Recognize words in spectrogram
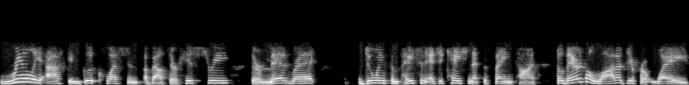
really asking good questions about their history, their med rec, doing some patient education at the same time. So there's a lot of different ways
